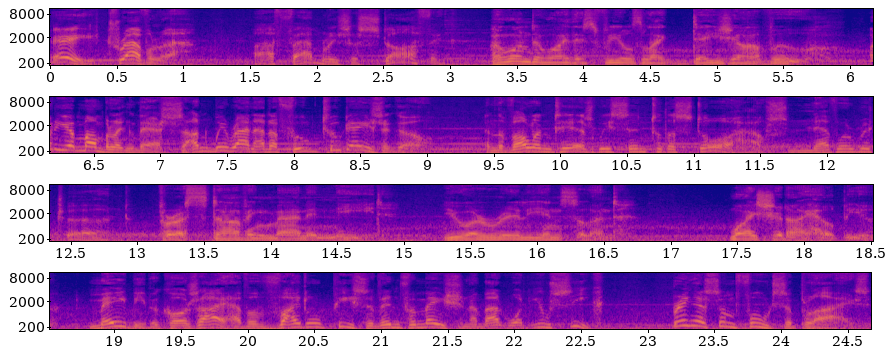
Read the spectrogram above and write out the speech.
Hey, traveler. Our families are starving. I wonder why this feels like deja vu. What are you mumbling there, son? We ran out of food two days ago. And the volunteers we sent to the storehouse never returned. For a starving man in need, you are really insolent. Why should I help you? Maybe because I have a vital piece of information about what you seek. Bring us some food supplies.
